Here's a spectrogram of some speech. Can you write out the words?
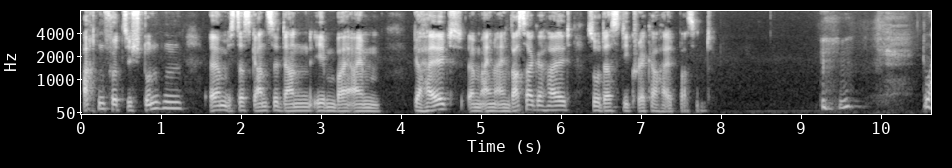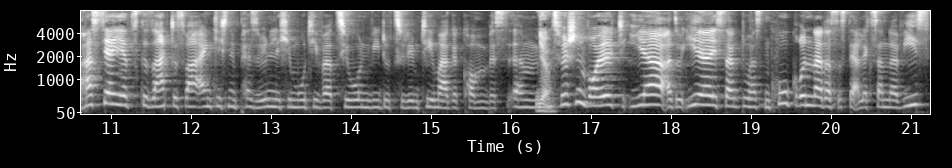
48 Stunden ähm, ist das Ganze dann eben bei einem Gehalt, ähm, einem, einem Wassergehalt, so dass die Cracker haltbar sind. Mhm. Du hast ja jetzt gesagt, es war eigentlich eine persönliche Motivation, wie du zu dem Thema gekommen bist. Ähm, ja. Inzwischen wollt ihr, also ihr, ich sage, du hast einen Co-Gründer, das ist der Alexander Wies.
